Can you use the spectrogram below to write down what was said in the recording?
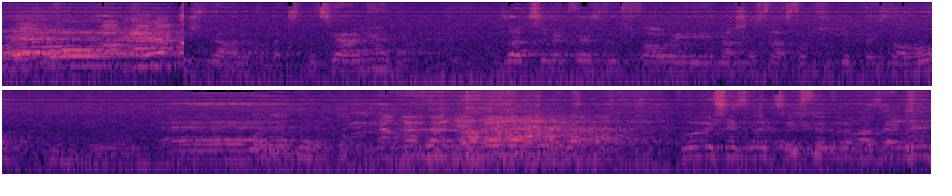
Mieliśmy, ale tak specjalnie. Zobaczymy, kto jest wytrwały na 16 przyjdzie znowu. Eee, na pewno nie bo my się zmęczyliśmy prowadzeniem.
